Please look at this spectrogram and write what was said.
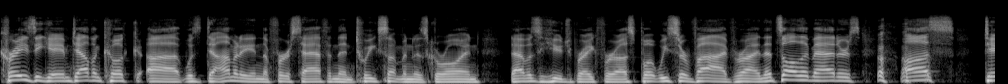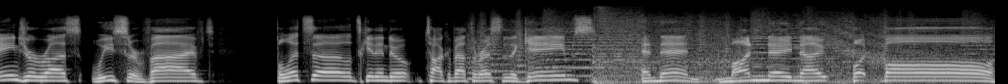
crazy game. Dalvin Cook uh, was dominating the first half and then tweaked something in his groin. That was a huge break for us, but we survived, Ryan. That's all that matters. us, Danger Russ, we survived. But let's uh let's get into it, talk about the rest of the games. And then Monday night football.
